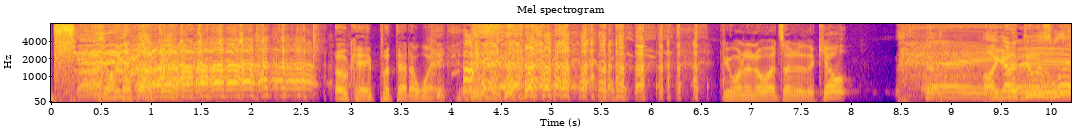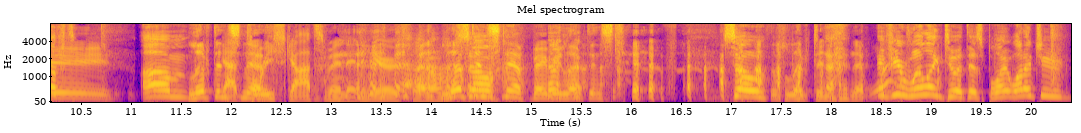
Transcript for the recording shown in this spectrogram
okay, put that away. if you want to know what's under the kilt, All you got to do is lift. Um, lift and Got sniff. three Scotsmen in here, so Lift So- and sniff, baby. Lift and sniff. So lift and snip. if you're willing to at this point, why don't you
